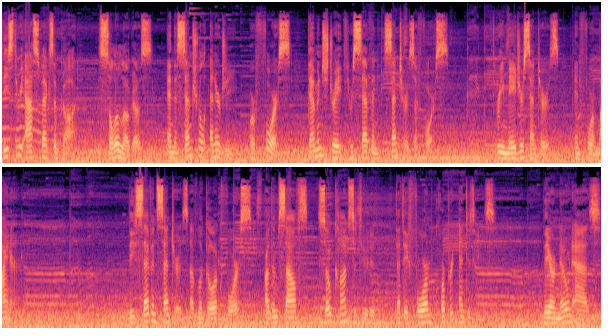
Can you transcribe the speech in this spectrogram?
These three aspects of God, the solar logos, and the central energy, or force, demonstrate through seven centers of force three major centers and four minor. These seven centers of logoic force are themselves so constituted that they form corporate entities. They are known as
